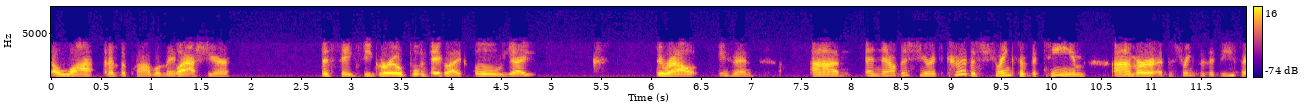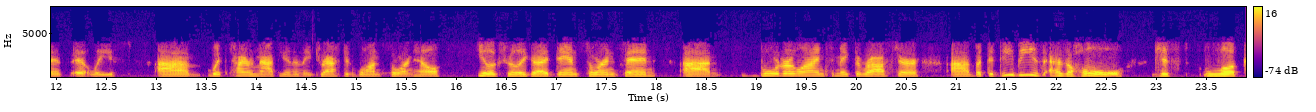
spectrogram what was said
a lot of the problem last year. The safety group was big, like, "Oh, yeah," throughout season. Um, and now this year, it's kind of the strength of the team, um, or the strength of the defense, at least, um, with Tyrann Mathieu, and then they drafted Juan Thornhill. He looks really good. Dan Sorensen, um, borderline to make the roster. Uh, but the DBs as a whole just look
